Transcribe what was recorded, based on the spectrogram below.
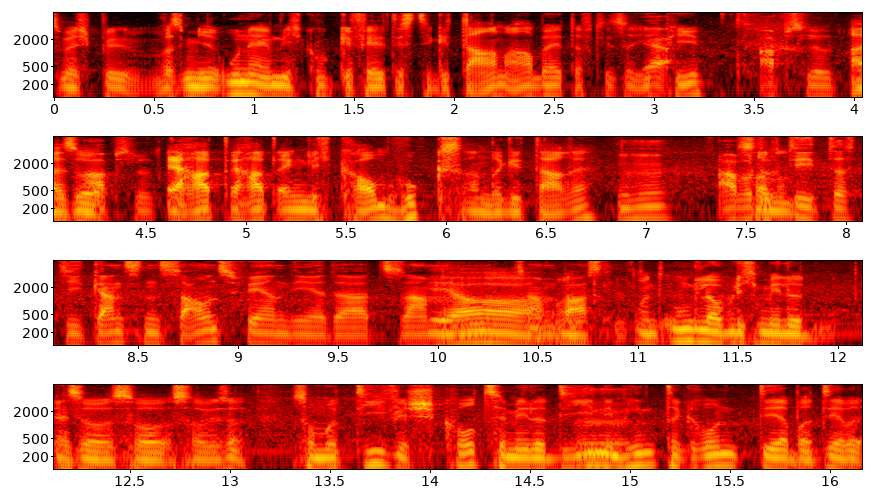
zum Beispiel, was mir unheimlich gut gefällt, ist die Gitarrenarbeit auf dieser Ja. EP. Absolut. Also absolut. er hat, er hat eigentlich kaum Hooks an der Gitarre. Mhm. Aber durch die, dass die ganzen Soundsphären, die er da zusammen, Ja, zusammen bastelt. und, und unglaublich Melo also so, so, so, so motivisch, kurze Melodien Mhm. im Hintergrund, die aber, die aber,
